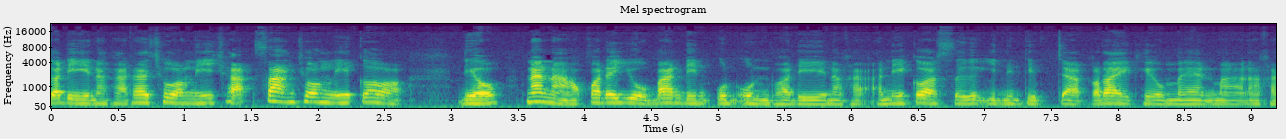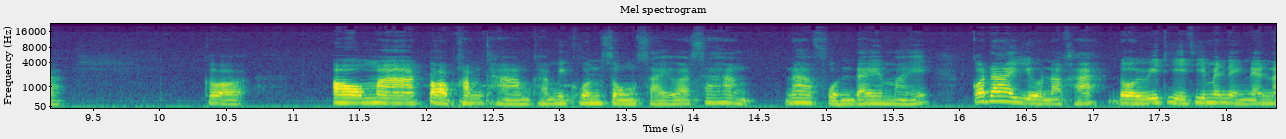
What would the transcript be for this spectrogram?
ก็ดีนะคะ ถ้าช่วงนี้สร้างช่วงนี้ก็ เดี๋ยวหน้าหนาวก็ได้อยู่บ้านดินอุ่นๆ พอดีนะคะ อันนี้ก็ซื้ออินดิบจากไร่เคลแมนมานะคะ ก็เอามาตอบคำถามค่ะ มีคนสงสัยว่าสร้างหน้าฝนได้ไหม ก็ได้อยู่นะคะ โดยวิธีที่แม่เน่งแนะน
